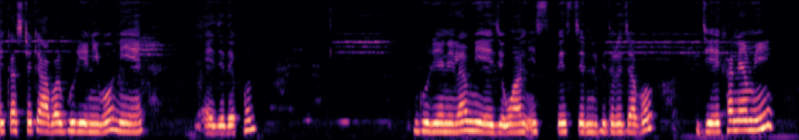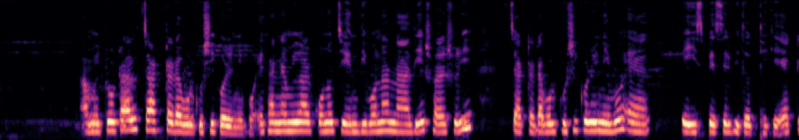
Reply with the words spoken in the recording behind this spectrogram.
এই কাজটাকে আবার ঘুরিয়ে নিব, নিয়ে এই যে দেখুন। ঘুরিয়ে নিলাম, নিয়ে এই যে ওয়ান স্পেস চেনের ভিতরে যাব। যে এখানে আমি আমি টোটাল চারটা ডাবল কুশি করে নিব। এখানে আমি আর কোনো চেন দিব না না দিয়ে সরাসরি চারটা ডাবল কুশি করে নিব এই স্পেসের ভিতর থেকে। একটা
